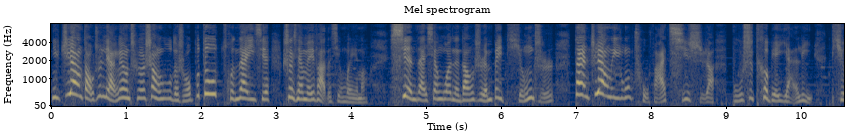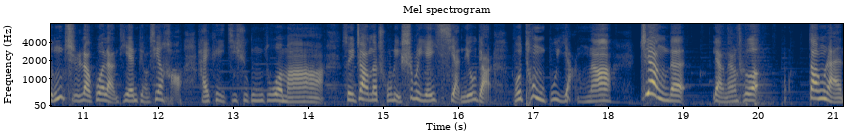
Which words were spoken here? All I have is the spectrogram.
你这样导致两辆车上路的时候，不都存在一些涉嫌违法的行为吗？现在相关的当事人被停职，但这样的一种处罚其实啊不是特别严厉，停职了过两天表现好还可以继续工作吗？所以这样的处理是不是？也显得有点不痛不痒呢。这样的两辆车，当然，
